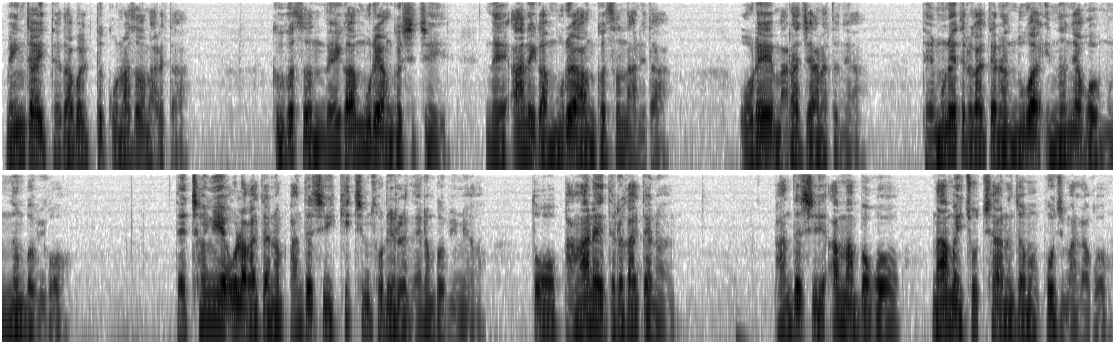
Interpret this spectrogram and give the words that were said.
맹자의 대답을 듣고 나서 말했다. 그것은 내가 무례한 것이지 내 아내가 무례한 것은 아니다. 오래 말하지 않았더냐. 대문에 들어갈 때는 누가 있느냐고 묻는 법이고 대청 위에 올라갈 때는 반드시 기침 소리를 내는 법이며 또 방 안에 들어갈 때는 반드시 앞만 보고 남의 좋지 않은 점은 보지 말라고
